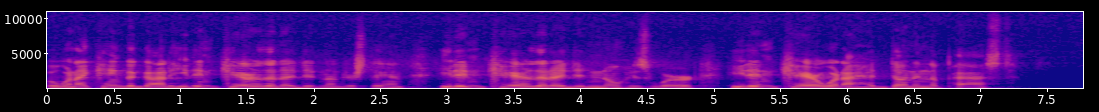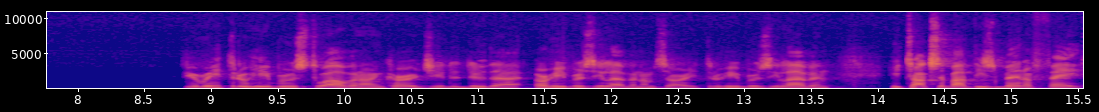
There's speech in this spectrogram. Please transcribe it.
But when I came to God, He didn't care that I didn't understand. He didn't care that I didn't know His Word. He didn't care what I had done in the past. If you read through Hebrews 12, and I encourage you to do that, or Hebrews 11, I'm sorry, through Hebrews 11, he talks about these men of faith.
